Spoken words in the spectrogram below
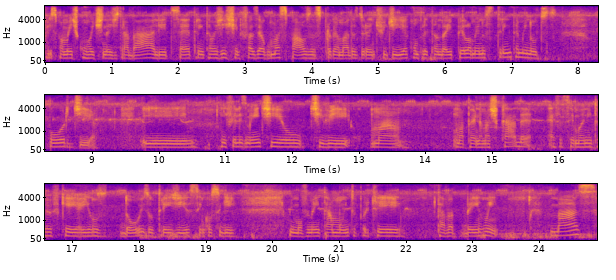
principalmente com rotina de trabalho, etc. Então a gente tinha que fazer algumas pausas programadas durante o dia, completando aí pelo menos 30 minutos por dia. E infelizmente eu tive uma uma perna machucada essa semana, então eu fiquei aí uns dois ou três dias sem conseguir me movimentar muito porque estava bem ruim. Mas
